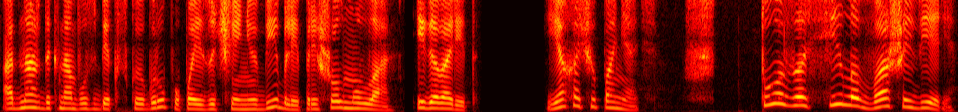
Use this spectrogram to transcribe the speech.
Однажды к нам в узбекскую группу по изучению Библии пришел мулла и говорит, «Я хочу понять, что за сила в вашей вере?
